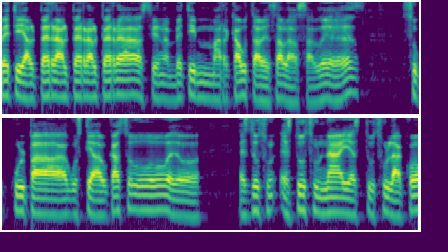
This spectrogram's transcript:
beti alperra, alperra, alperra, azkenean beti markauta bezala zaude, ez? Zuk kulpa guztia daukazu, edo ez duzu, ez duzu nahi, ez duzulako,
